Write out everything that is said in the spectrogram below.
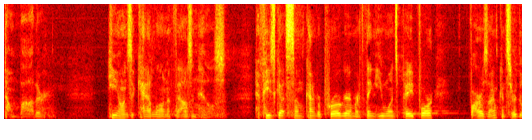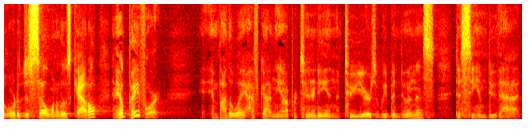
don't bother. He owns a cattle on a thousand hills. If he's got some kind of a program or thing he wants paid for, far as I'm concerned, the Lord will just sell one of those cattle and he'll pay for it. And by the way, I've gotten the opportunity in the two years that we've been doing this to see him do that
